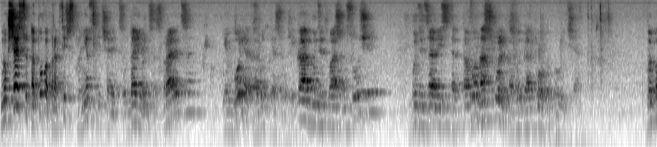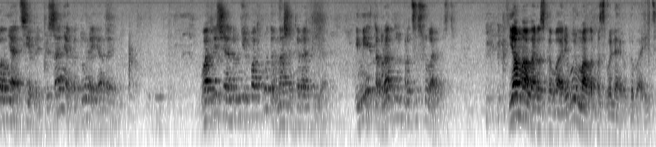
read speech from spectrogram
Но, к счастью, такого практически не встречается. Удается справиться и в более короткие сроки. Как будет в вашем случае, будет зависеть от того, насколько вы готовы будете выполнять те предписания, которые я даю. В отличие от других подходов, наша терапия имеет обратную процессуальность. Я мало разговариваю, мало позволяю говорить.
